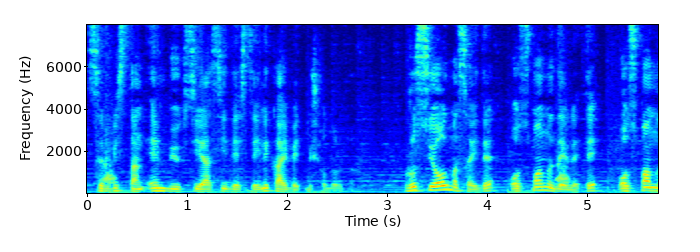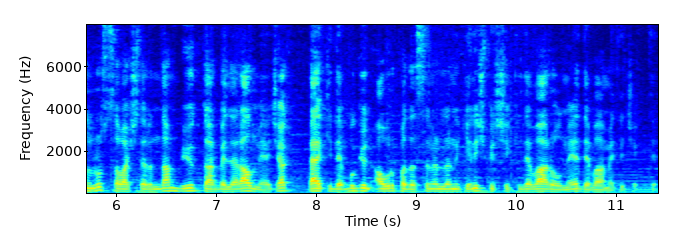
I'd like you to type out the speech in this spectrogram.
Sırbistan en büyük siyasi desteğini kaybetmiş olurdu. Rusya olmasaydı Osmanlı Devleti Osmanlı-Rus savaşlarından büyük darbeler almayacak, belki de bugün Avrupa'da sınırlarını geniş bir şekilde var olmaya devam edecekti.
